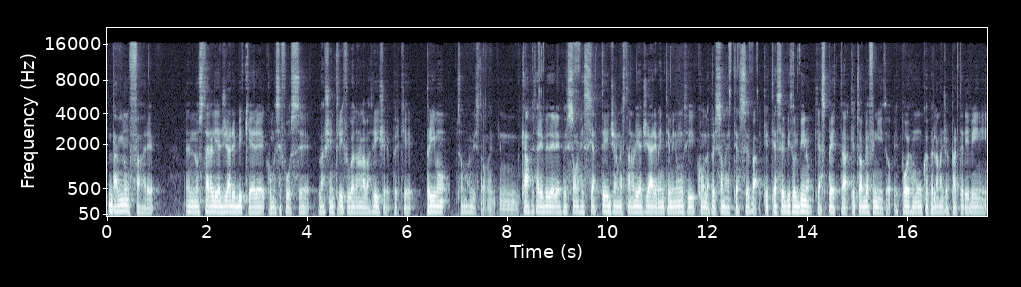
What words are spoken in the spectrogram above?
da non fare è non stare lì a girare il bicchiere come se fosse la centrifuga da una lavatrice, perché primo, insomma, visto, capita di vedere persone che si atteggiano e stanno lì a girare 20 minuti con la persona che ti, serva- che ti ha servito il vino, che aspetta che tu abbia finito e poi comunque per la maggior parte dei vini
